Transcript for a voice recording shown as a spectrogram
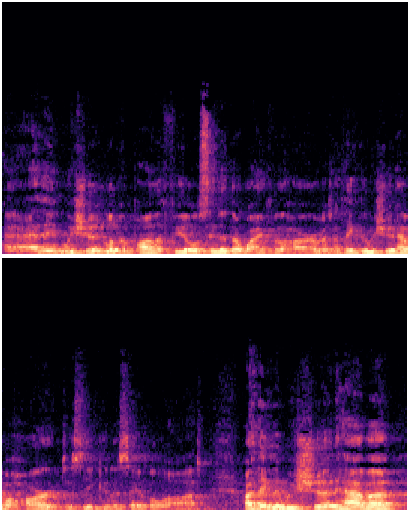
I think we should look upon the field, see that they're white for the harvest. I think that we should have a heart to seek and to save the lost. I think that we should have a,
